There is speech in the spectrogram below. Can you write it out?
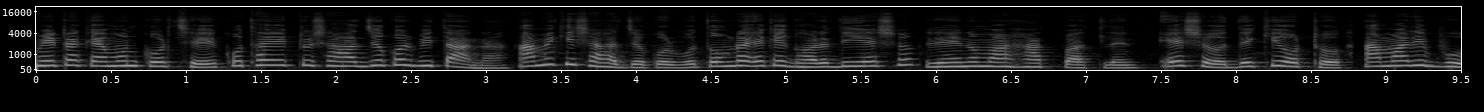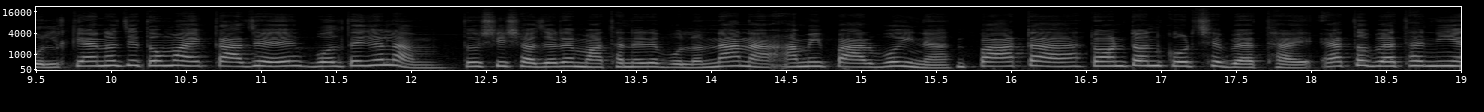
মেয়েটা কেমন করছে? কোথায় একটু সাহায্য করবি তা না। আমি কি সাহায্য করব? তোমরা একে ঘরে দিয়ে এসো। রেহনুমা হাত পাতলেন, এসো, দেখি ওঠো। আমারই ভুল। কেন যে তোমায় কাজে বলতে গেলাম? তুষি সজরে মাথা নেড়ে বলল, না না, আমি পারবই না। পাটা টনটন করছে ব্যথায়। এত ব্যথা নিয়ে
